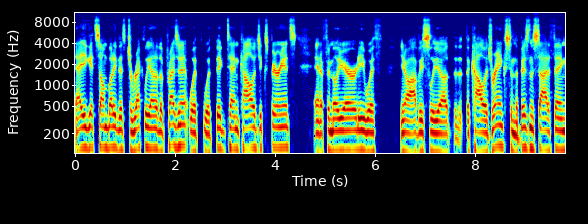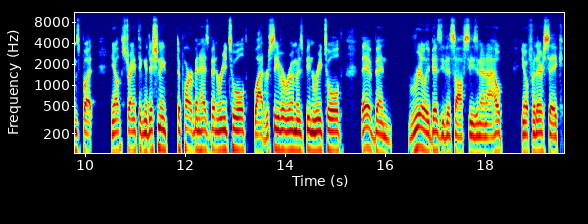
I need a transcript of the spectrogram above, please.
now you get somebody that's directly under the president with with Big Ten college experience and a familiarity with you know obviously uh, the, the college ranks and the business side of things, but you know, strength and conditioning department has been retooled. Wide receiver room has been retooled. They have been really busy this offseason, and I hope you know, for their sake,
